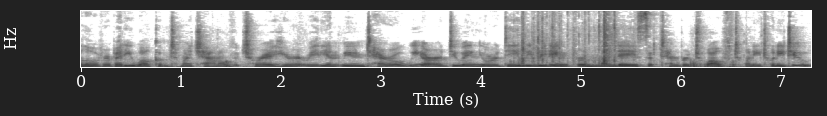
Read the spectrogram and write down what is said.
Hello, everybody. Welcome to my channel, Victoria here at Radiant Moon Tarot. We are doing your daily reading for Monday, September 12th, 2022.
